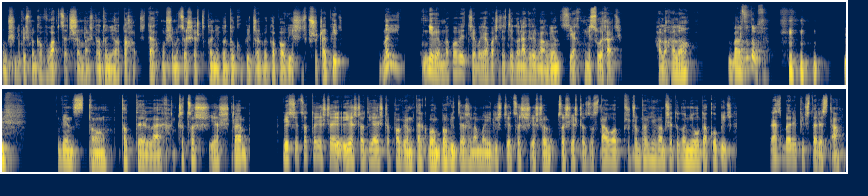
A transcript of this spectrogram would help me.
musielibyśmy go w łapce trzymać, no to nie o to chodzi. Tak? Musimy coś jeszcze do niego dokupić, żeby go powiesić, przyczepić. No i nie wiem, no powiedzcie, bo ja właśnie z niego nagrywam, więc jak mnie słychać? Halo, halo? Bardzo dobrze. więc to, to tyle. Czy coś jeszcze? Wiecie co, to jeszcze, jeszcze ja jeszcze powiem tak, bo, bo widzę, że na mojej liście coś jeszcze, coś jeszcze zostało, przy czym pewnie wam się tego nie uda kupić. Raspberry Pi 400.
